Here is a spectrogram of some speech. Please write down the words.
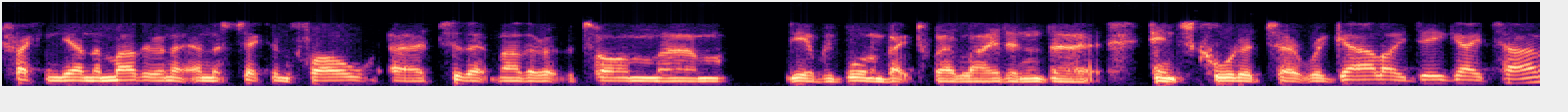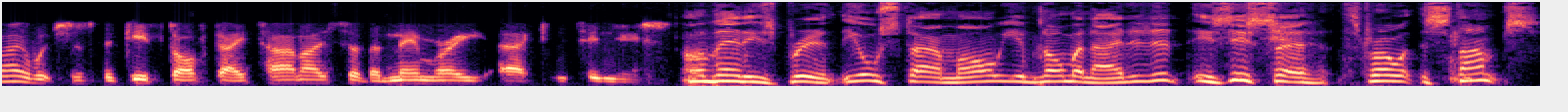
tracking down the mother and a, and a second foal uh, to that mother at the time, um, yeah, we brought him back to Adelaide and uh, hence called it uh, Regalo di Gaetano, which is the gift of Gaetano. So the memory uh, continues. Oh, that is brilliant. The All Star Mile, you've nominated it. Is this a throw at the stumps?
